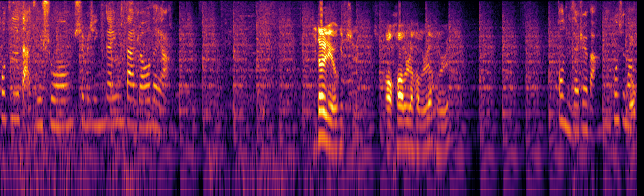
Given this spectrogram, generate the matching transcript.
扣字打字说是不是应该用大招的呀？ 이달리 여기 있지. 어 가볼래 가볼래 가볼래? 豹女在这儿吧？要过去吗？ 어.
